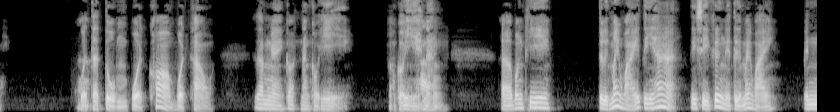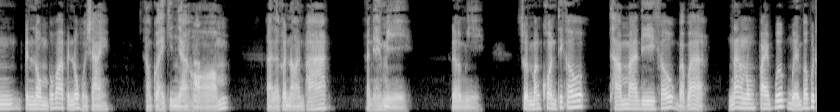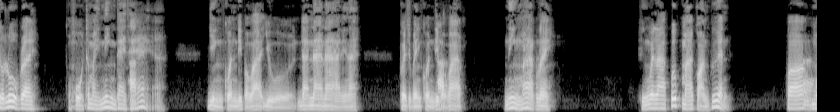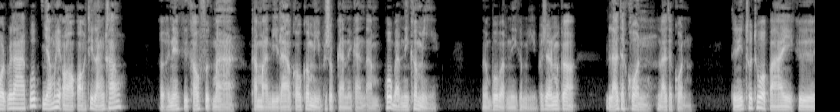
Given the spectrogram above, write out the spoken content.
ปวดตะตุ่มปวดข้อปวดเข่าทำไงก็นั่งเก้าอี้ เอาเก้าอี้นั่งเออบางทีตื่นไม่ไหวตีห้าตีสี่ครึ่งเนี่ยตื่นไม่ไหว เป็นเป็นลมเพราะว่าเป็นโรคหัวใจ เอาก็ให้กินยาหอมอ่าแล้วก็นอนพัก อันนี้มีเรามี ส่วนบางคนที่เขาทำมาดีเขาแบบว่านั่งลงไปปุ๊บเหมือนพระพุทธรูปเลยโอ้โหทำไมนิ่งได้แท้ยิ่งคนที่แบบว่าอยู่ด้านหน้าหน้านี่นะก็จะเป็นคนที่แบบว่า นิ่งมากเลย ถึงเวลาปุ๊บมาก่อนเพื่อน พอหมดเวลาปุ๊บยังไม่ออกออกที่หลังเขาเออเนี่ยคือเขาฝึกมาทำมาดีแล้วเขาก็มีประสบการณ์ในการทำพวกแบบนี้ก็มีเออพวกแบบนี้ก็มี เพราะฉะนั้นมันก็แล้วแต่คนแล้วแต่คน ทีนี้ทั่ว ๆ ไปคือ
